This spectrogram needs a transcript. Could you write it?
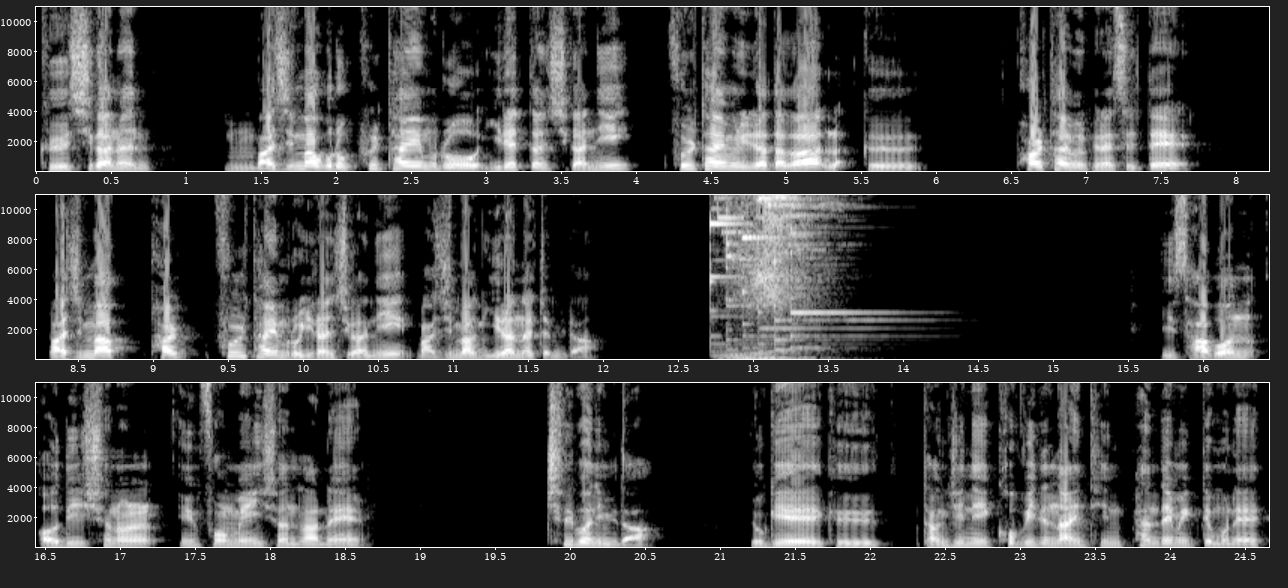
그 시간은 음, 마지막으로 풀타임으로 일했던 시간이 풀타임으로 일하다가 그 파트타임으로 변했을 때 마지막 팔, 풀타임으로 일한 시간이 마지막 일한 날짜입니다. 이 4번 Additional Information 란에 7번입니다. 요게 그 당신이 COVID-19 팬데믹 때문에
